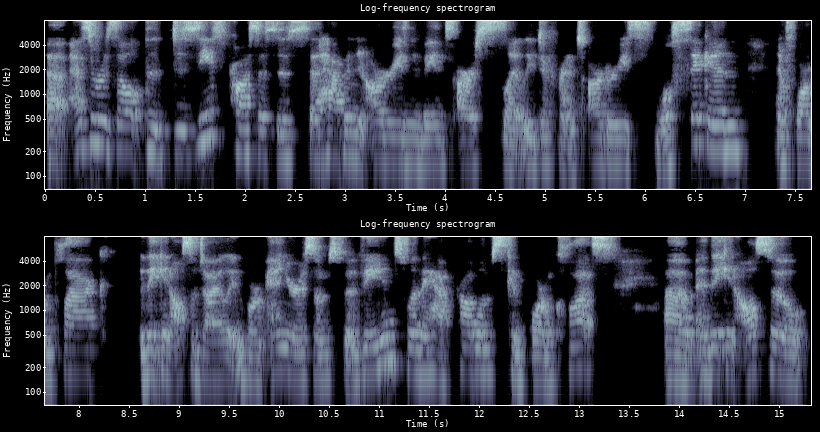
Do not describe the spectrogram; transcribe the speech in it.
Uh, as a result, the disease processes that happen in arteries and veins are slightly different. Arteries will thicken and form plaque. They can also dilate and form aneurysms, but veins, when they have problems, can form clots. Um, and they can also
